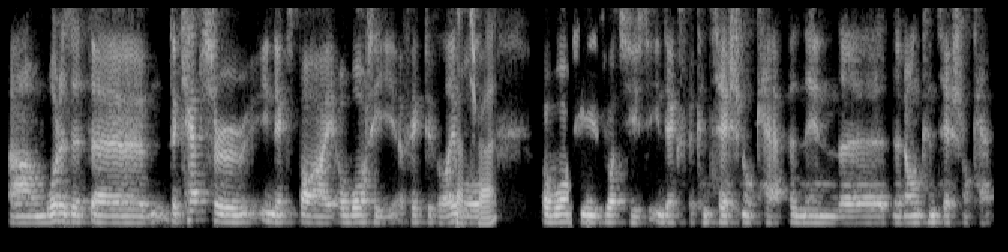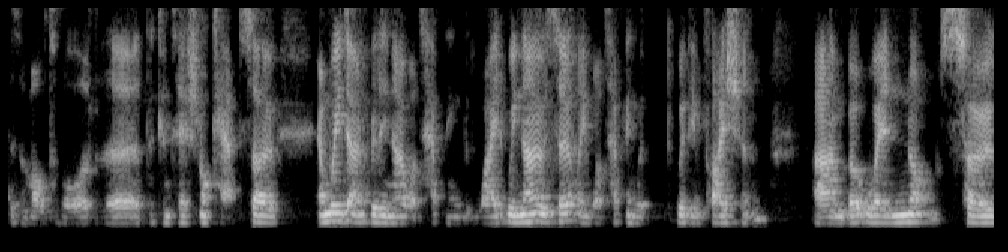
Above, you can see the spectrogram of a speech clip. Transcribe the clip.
um, what is it the the caps are indexed by AWOTE effectively. That's right. AWOTE is what's used to index the concessional cap, and then the the non concessional cap is a multiple of the the concessional cap. So, and we don't really know what's happening with wage. We know certainly what's happening with with inflation. Um, but we're not so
